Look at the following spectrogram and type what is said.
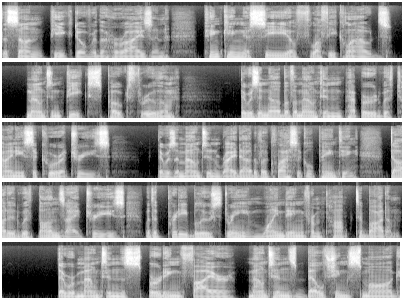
The sun peeked over the horizon, pinking a sea of fluffy clouds. Mountain peaks poked through them. There was a nub of a mountain peppered with tiny sakura trees. There was a mountain right out of a classical painting, dotted with bonsai trees, with a pretty blue stream winding from top to bottom. There were mountains spurting fire, mountains belching smog,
